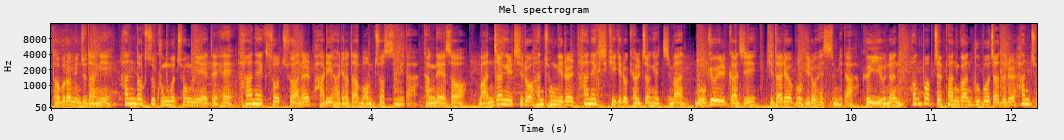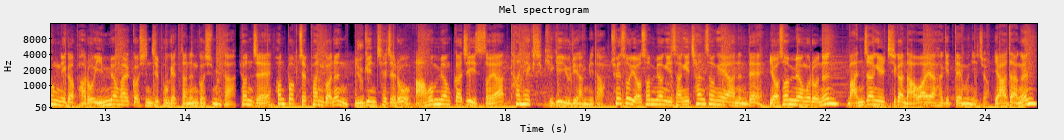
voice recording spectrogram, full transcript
더불어민주당이 한덕수 국무총리에 대해 탄핵 소추안을 발의하려다 멈췄습니다. 당내에서 만장일치로 한 총리를 탄핵시키기로 결정했지만 목요일까지 기다려보기로 했습니다. 그 이유는 헌법재판관 후보자들을 한 총리가 바로 임명할 것인지 보겠다는 것입니다. 현재 헌법재판관은 6인 체제로 9명까지 있어야 탄핵시키기 유리합니다. 최소 6명 이상이 찬성해야 하는데 6명으로는 만장일치가 나와야 하기 때문이죠. 야당은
